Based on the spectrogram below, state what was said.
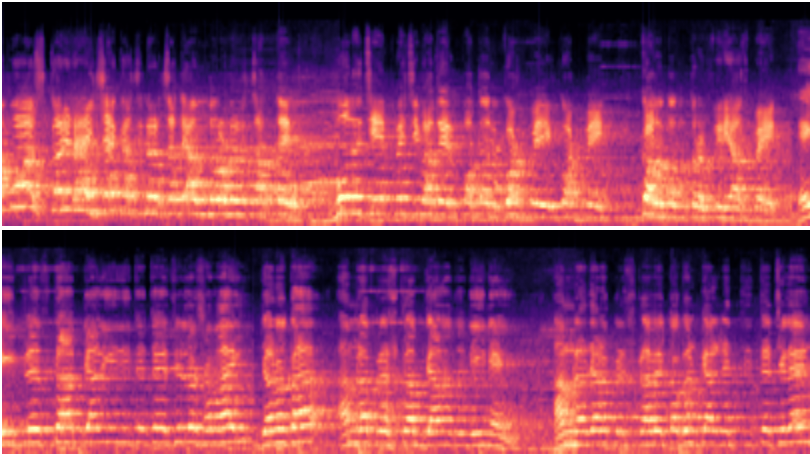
আপোষ করে নাই শেখ হাসিনার সাথে আন্দোলনের সাথে বলেছে পেশিবাদের পতন ঘটবে ঘটবে গণতন্ত্র ফিরে আসবে। এই প্রেস ক্লাব জ্বালিয়ে দিতে চেয়েছিল সবাই। জনতা আমরা প্রেস ক্লাব জ্বালাতে দিই নাই। আমরা যারা প্রেস ক্লাবে তখনকার নেতৃত্বে ছিলেন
